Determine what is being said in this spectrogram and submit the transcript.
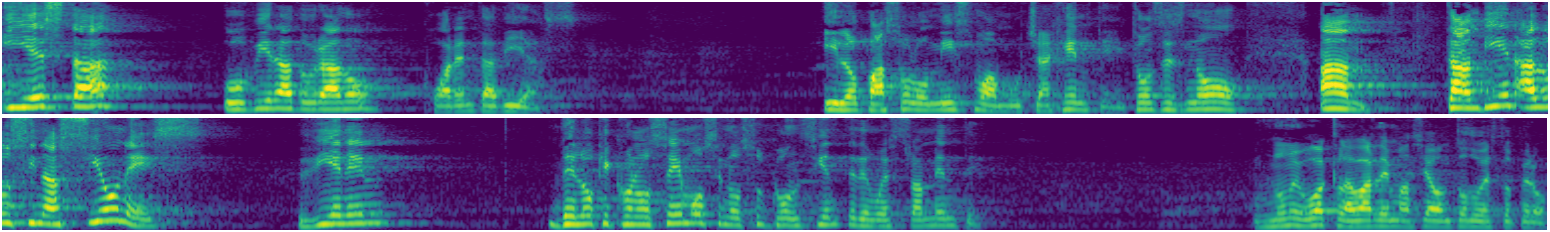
y esta hubiera durado 40 días. Y lo pasó lo mismo a mucha gente. Entonces no. también alucinaciones vienen de lo que conocemos en lo subconsciente de nuestra mente no me voy a clavar demasiado en todo esto, pero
